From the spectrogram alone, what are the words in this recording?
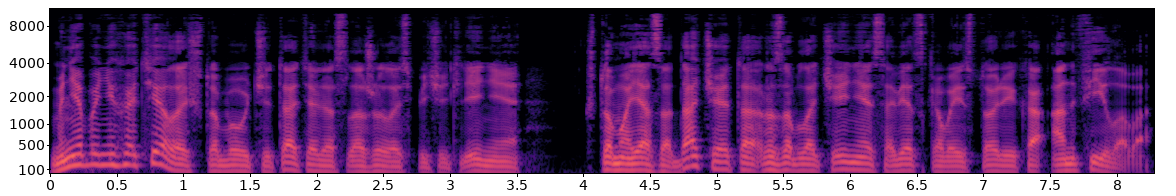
Мне бы не хотелось, чтобы у читателя сложилось впечатление, что моя задача – это разоблачение советского историка Анфилова.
